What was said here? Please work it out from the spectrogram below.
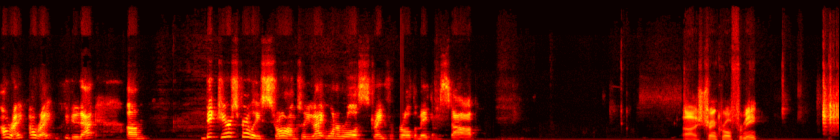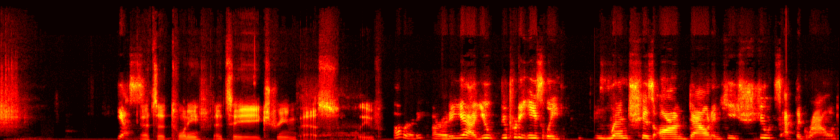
All right, all right, you do that. Um, Big Jer's fairly strong, so you might want to roll a strength roll to make him stop. Uh, strength roll for me. Yes. That's a 20. That's a extreme pass, believe. Already, alrighty. Yeah, you you pretty easily wrench his arm down, and he shoots at the ground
